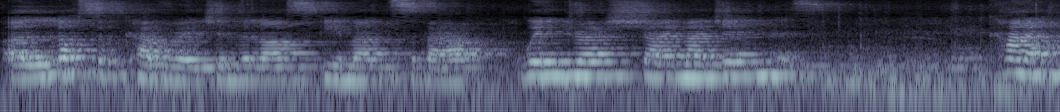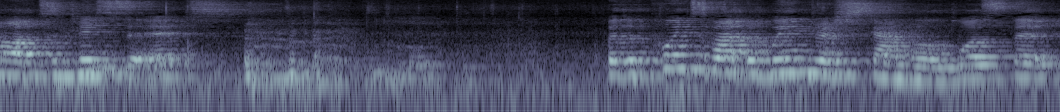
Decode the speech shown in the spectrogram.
a lot of coverage in the last few months about Windrush, I imagine. It's kind of hard to miss it. But the point about the Windrush scandal was that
